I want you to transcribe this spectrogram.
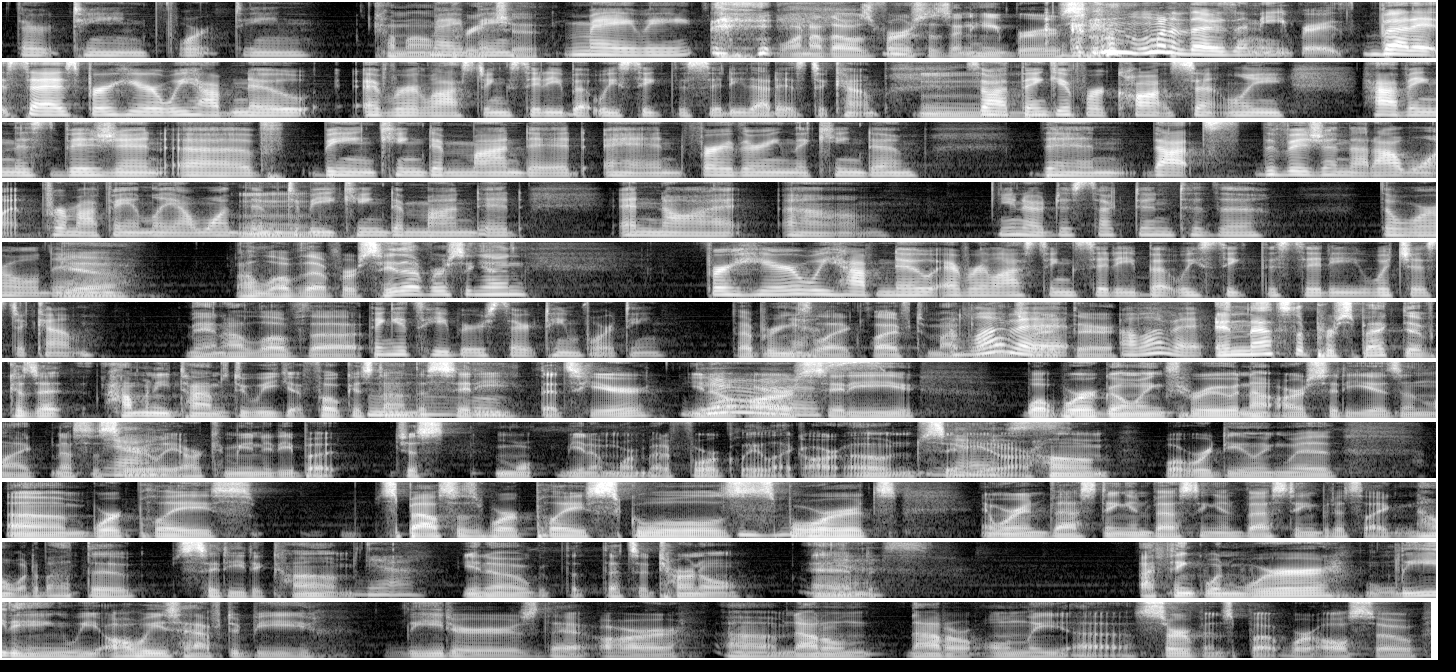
13, 14. Come on, Maybe. preach it. Maybe. One of those verses in Hebrews. one of those in Hebrews. But it says, For here we have no everlasting city, but we seek the city that is to come. So I think if we're constantly having this vision of being kingdom minded and furthering the kingdom, then that's the vision that I want for my family. I want them to be kingdom minded and not, um, you know, just sucked into the the world. And yeah. I love that verse. Say that verse again. For here we have no everlasting city, but we seek the city which is to come. Man, I love that. I think it's Hebrews 13, 14. That brings Yeah. like life to my I bones right there. I love it. And that's the perspective because how many times do we get focused on the city that's here? You know, our Mm-hmm. City, what we're going through. Not our city isn't like necessarily our community, but just more, you know, more metaphorically, like our own city and our home, what we're dealing with, um, workplace, spouses, workplace, schools, Mm-hmm. sports, and we're investing, investing, investing. But it's like, no, what about the city to come? Yeah. You know, th- that's eternal. And yes. I think when we're leading, we always have to be leaders that are um, not on not our only uh, servants, but we're also.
